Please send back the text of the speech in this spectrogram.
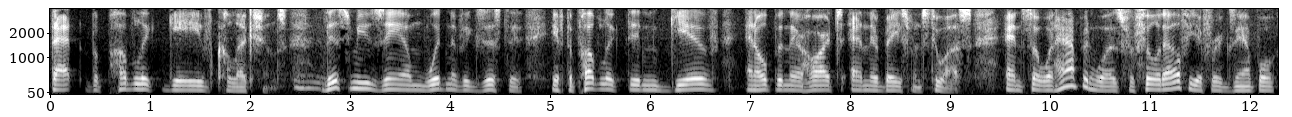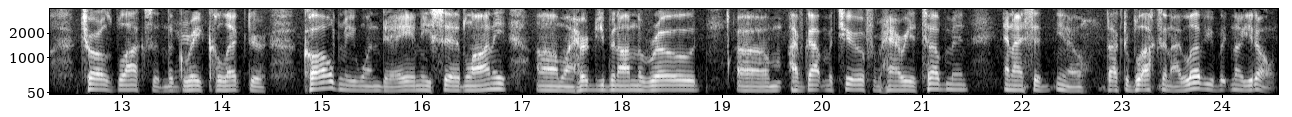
that the public gave collections. Mm-hmm. This museum wouldn't have existed if the public didn't give and open their hearts and their basements to us. And so what happened was for Philadelphia, for example, Charles Blockson, the yes. great collector, called me one day and he said, Lonnie, um, I heard you've been on the road. Um, I've got material from Harriet Tubman. And I said, you know, Dr. Blockson, I love you, but no, you don't.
